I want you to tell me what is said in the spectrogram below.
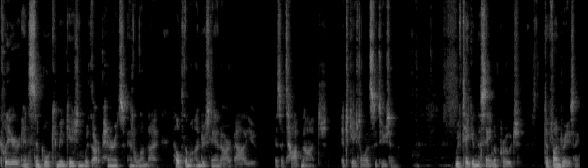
Clear and simple communication with our parents and alumni help them understand our value as a top-notch educational institution. We've taken the same approach to fundraising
